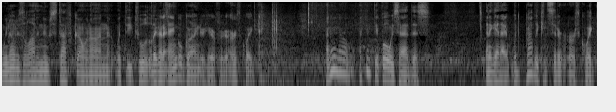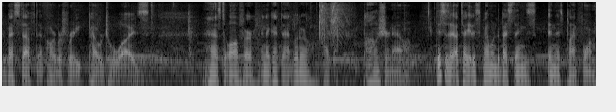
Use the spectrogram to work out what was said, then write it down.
We know there's a lot of new stuff going on with the tools. They got an angle grinder here for the earthquake. I don't know. I think they've always had this. And again, I would probably consider Earthquake the best stuff that Harbor Freight, power tool wise, has to offer. And they got that little like, polisher now. This is, I'll tell you, this is probably one of the best things in this platform.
